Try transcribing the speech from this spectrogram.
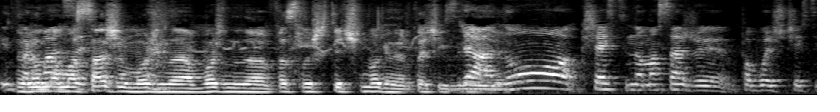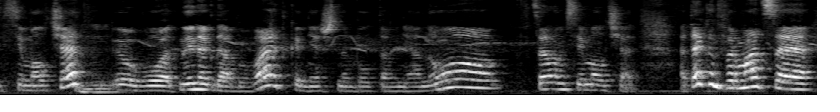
информация... Но на массаже можно, можно послушать очень много, наверное, точек зрения. Да, но, к счастью, на массаже по большей части все молчат, mm-hmm. вот, но иногда бывает, конечно, болтовня, но в целом все молчат. А так информация,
